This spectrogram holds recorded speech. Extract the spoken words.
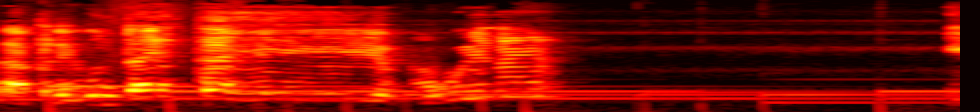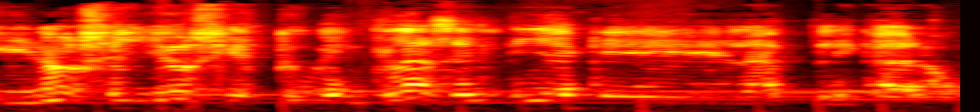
La pregunta esta es buena y no sé yo si estuve en clase el día que la explicaron.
